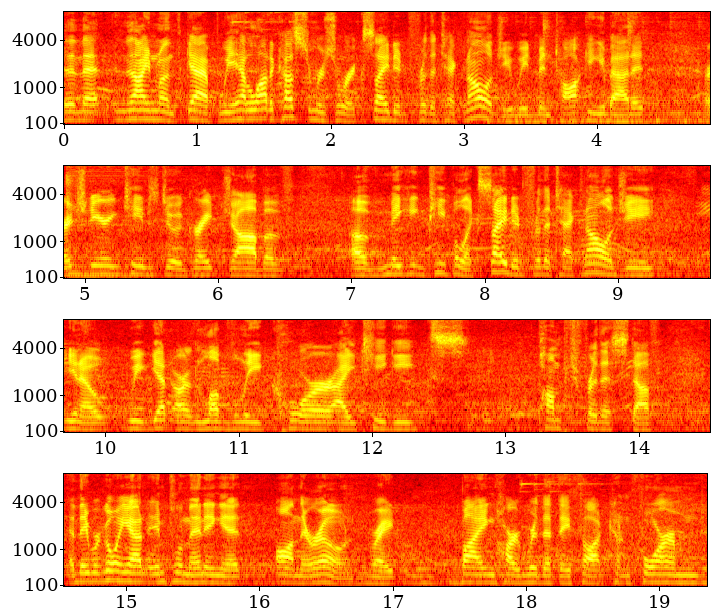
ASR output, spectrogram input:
in that nine month gap, we had a lot of customers who were excited for the technology. We'd been talking about it. Our engineering teams do a great job of, of making people excited for the technology. You know, we get our lovely core IT geeks pumped for this stuff, and they were going out and implementing it on their own, right? Buying hardware that they thought conformed,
